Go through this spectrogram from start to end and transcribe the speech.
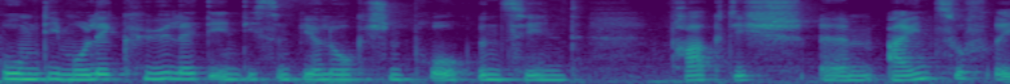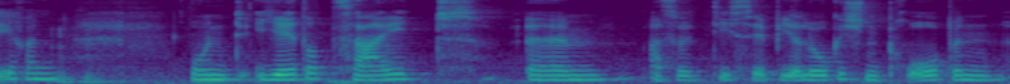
um die Moleküle, die in diesen biologischen Proben sind, praktisch ähm, einzufrieren mhm. und jederzeit, ähm, also diese biologischen Proben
